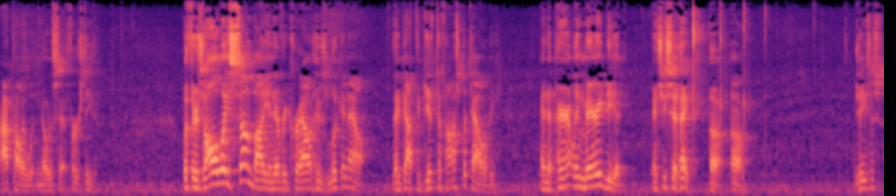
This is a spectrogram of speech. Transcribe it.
I probably wouldn't notice that first either. But there's always somebody in every crowd who's looking out. They've got the gift of hospitality, and apparently Mary did. And she said, Hey, uh, um, Jesus,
